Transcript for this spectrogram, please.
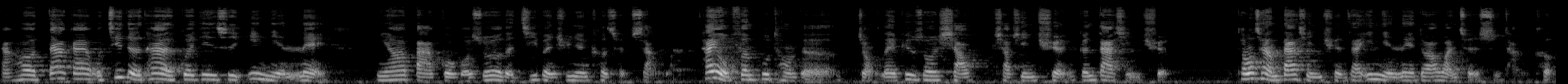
然后大概我记得它的规定是一年内你要把狗狗所有的基本训练课程上完。它有分不同的种类，譬如说小小型犬跟大型犬。通常大型犬在一年内都要完成十堂课，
